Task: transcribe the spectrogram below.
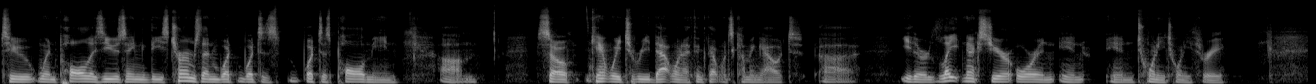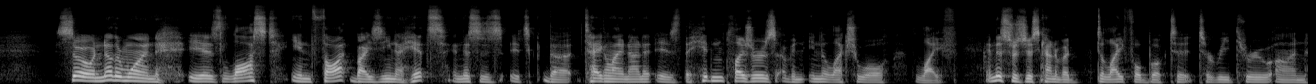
to when Paul is using these terms. Then what what does what does Paul mean? Um, so can't wait to read that one. I think that one's coming out. Uh, either late next year or in in in 2023. So another one is Lost in Thought by Zena Hitz, and this is it's the tagline on it is the hidden pleasures of an intellectual life. And this was just kind of a delightful book to to read through on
